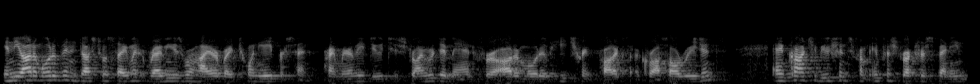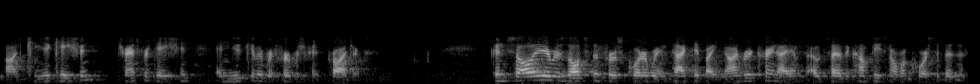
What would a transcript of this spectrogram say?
In the automotive and industrial segment, revenues were higher by 28%, primarily due to stronger demand for automotive heat shrink products across all regions and contributions from infrastructure spending on communication, transportation, and nuclear refurbishment projects. Consolidated results for the first quarter were impacted by non-recurring items outside of the company's normal course of business.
